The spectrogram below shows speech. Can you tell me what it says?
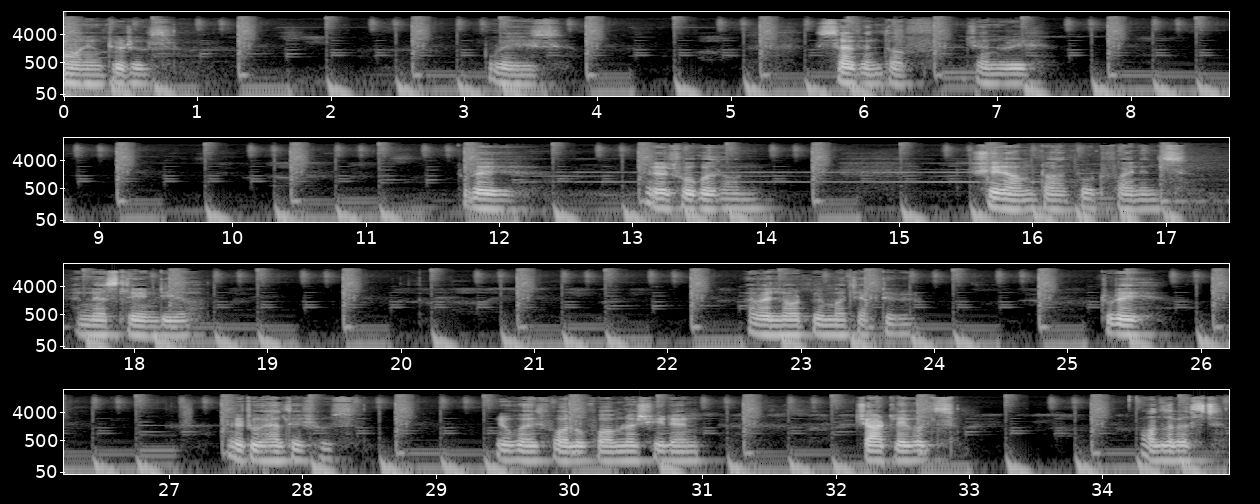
Morning traders. Today is 7th of January. Today we will focus on Shriram Transport Finance and Nestle India. I will not be much active today due to health issues. You guys follow formula sheet and chart levels. All the best.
